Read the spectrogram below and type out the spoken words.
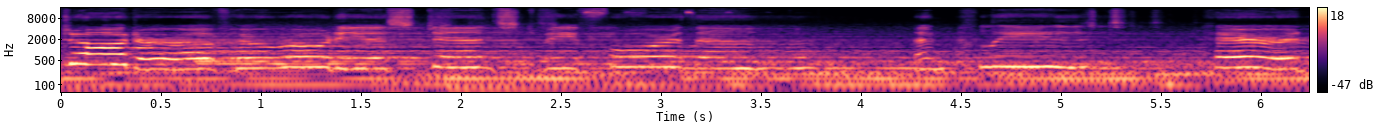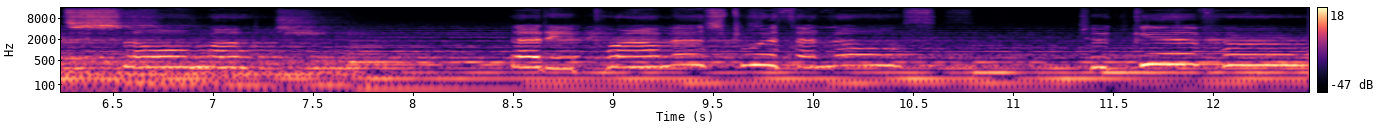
daughter of Herodias danced before them and pleased Herod so much that he promised with an oath to give her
